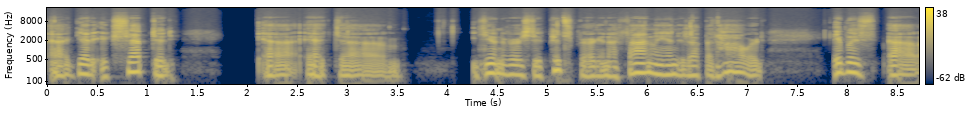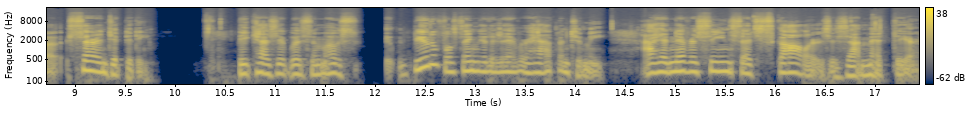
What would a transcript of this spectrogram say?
uh, get accepted uh, at um, University of Pittsburgh, and I finally ended up at Howard. It was uh, serendipity because it was the most beautiful thing that had ever happened to me. I had never seen such scholars as I met there.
